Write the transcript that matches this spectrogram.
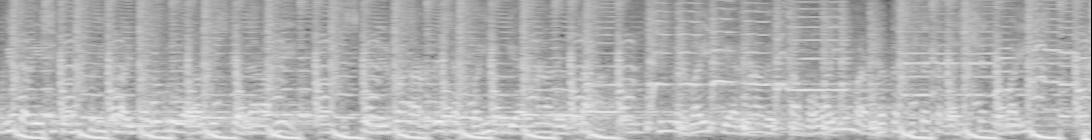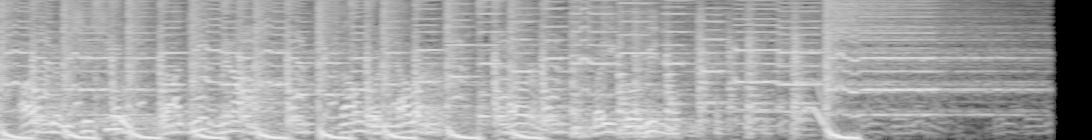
सुप्रीत तक कविता रेशी कंपनी का आई मदद करेगा इसके अलावा है इसके निर्माता निर्देशक की अर्पणा देवता। सिंगर भाई की अर्पणा देवता। मोबाइल में अठहत्तर सतहत्तर रशियन भाई। और जो विशेषी राजीव मीणा, गाँव गंडावर, और भाई गोविंद।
